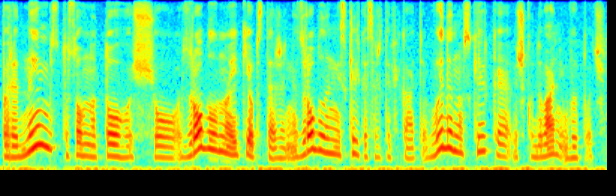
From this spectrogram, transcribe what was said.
перед ним стосовно того, що зроблено, які обстеження зроблені, скільки сертифікатів видано, скільки відшкодувань виплачено.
